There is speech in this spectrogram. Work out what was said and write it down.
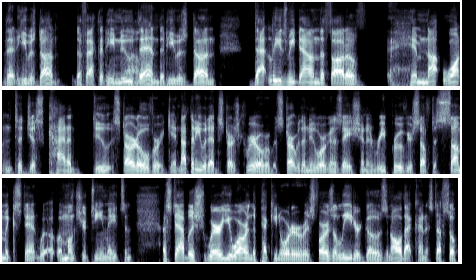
that he was done. The fact that he knew wow. then that he was done, that leads me down the thought of him not wanting to just kind of do start over again. Not that he would have to start his career over, but start with a new organization and reprove yourself to some extent uh, amongst your teammates and establish where you are in the pecking order as far as a leader goes and all that kind of stuff. So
